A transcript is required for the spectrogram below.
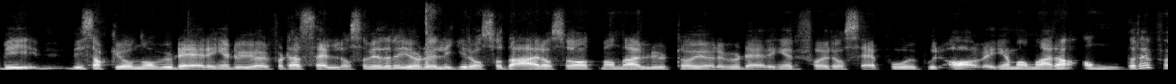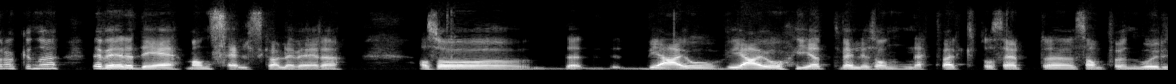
vi, vi, snakker jo om noen vurderinger du gjør for deg selv osv. Det ligger også der også at man er lurt til å gjøre vurderinger for å se på hvor avhengig man er av andre for å kunne levere det man selv skal levere. Altså, det, vi, er jo, vi, er jo, i et veldig sånn nettverksbasert uh, samfunn hvor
